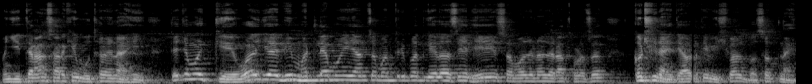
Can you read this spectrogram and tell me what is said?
म्हणजे इतरांसारखी उथळ नाही. त्याच्यामुळे केवळ जय भीम म्हटल्यामुळे यांचं मंत्रिपद गेलं असेल हे समजणं जरा थोडंसं कठीण आहे. त्यावरती विश्वास बसत नाही.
